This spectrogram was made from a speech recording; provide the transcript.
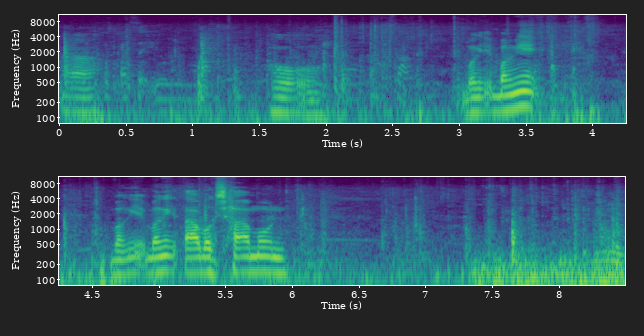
ah, Pa sa inyo. oo. Bangi-bangi. Bangi-bangi tawag sa amon. Hmm.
